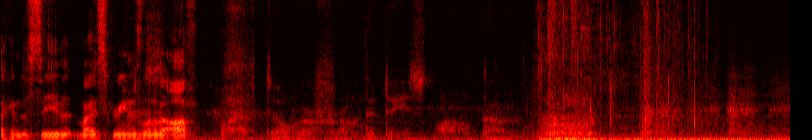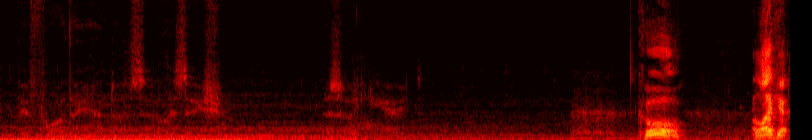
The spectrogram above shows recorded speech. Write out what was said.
I can just see that my screen is a little bit off. left over from the days long gone. Before the end of civilization as we knew it Cool. I like it.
